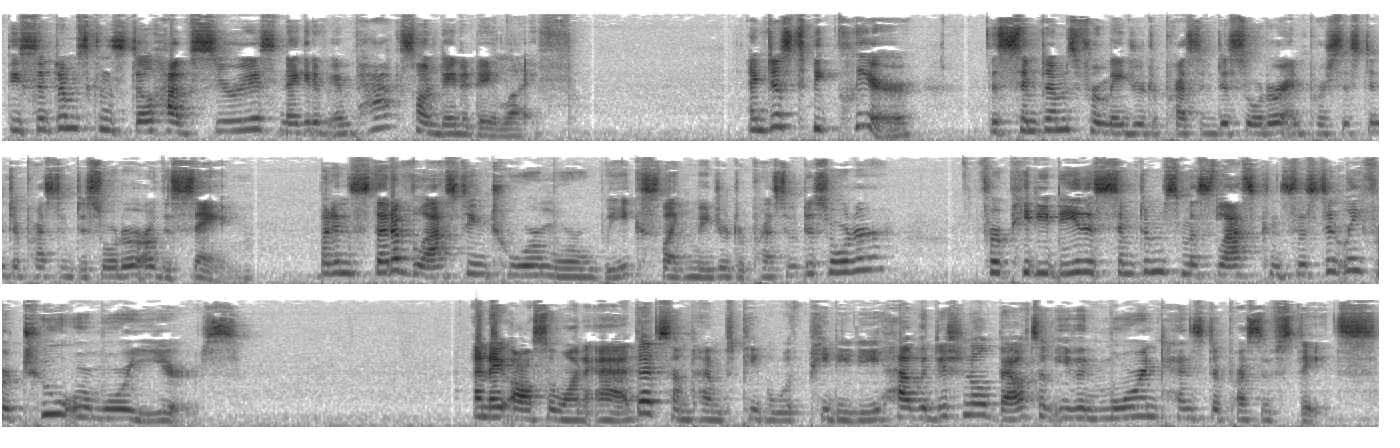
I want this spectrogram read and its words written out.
these symptoms can still have serious negative impacts on day to day life. And just to be clear, the symptoms for major depressive disorder and persistent depressive disorder are the same. But instead of lasting two or more weeks like major depressive disorder, for PDD, the symptoms must last consistently for two or more years. And I also want to add that sometimes people with PDD have additional bouts of even more intense depressive states.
